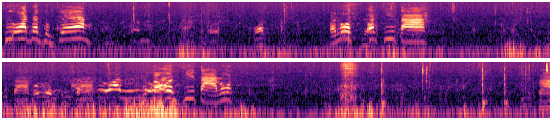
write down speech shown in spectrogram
คือออดบ้านสมแจ้งปลาโลดออดขี้ตา ที่ตาเขาเอิ้นที่ตา เราเอิ้นขี้ตาโลด ที่ตา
